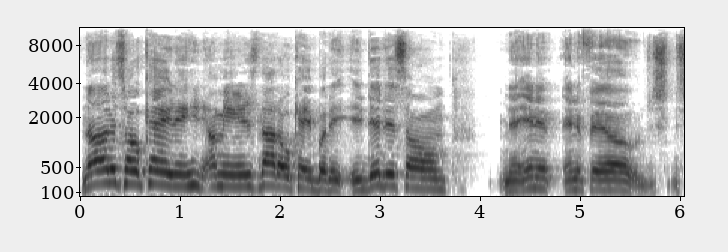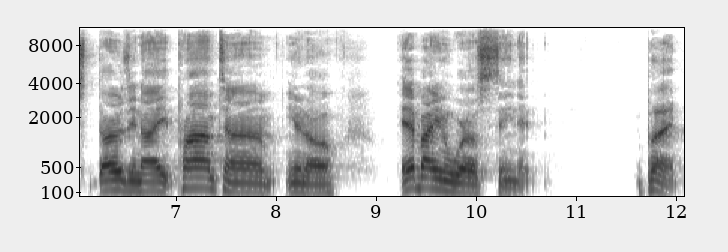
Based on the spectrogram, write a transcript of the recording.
No, it's okay. He, I mean, it's not okay, but he, he did this on the NFL Thursday night prime time, you know, everybody in the world's seen it. But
